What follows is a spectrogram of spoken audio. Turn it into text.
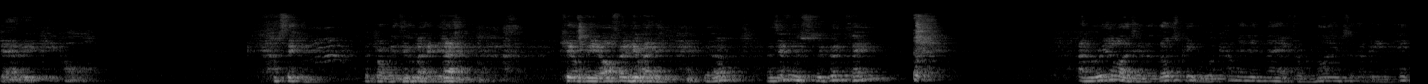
bury people." I was thinking, they probably about it, yeah, kill me off anyway, you know, as if this was a good thing. And realising that those people were coming in there from lives that had been hit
